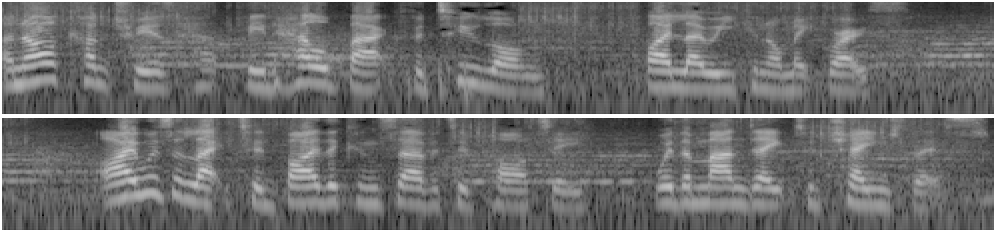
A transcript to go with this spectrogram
And our country has been held back for too long by low economic growth. I was elected by the Conservative Party with a mandate to change this.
